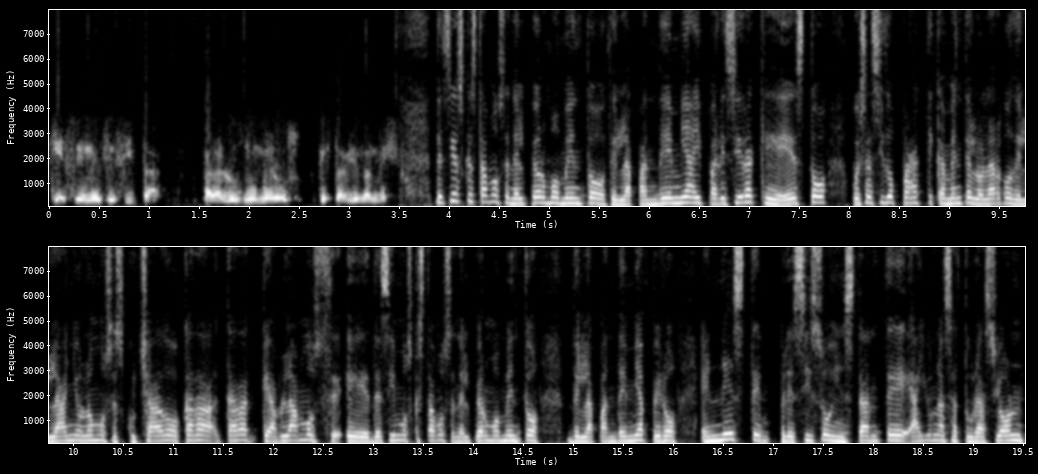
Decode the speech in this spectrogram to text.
que se necesita para los números Decías que estamos en el peor momento de la pandemia y pareciera que esto pues ha sido prácticamente a lo largo del año, lo hemos escuchado, cada, cada que hablamos eh, decimos que estamos en el peor momento de la pandemia, pero en este preciso instante hay una saturación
